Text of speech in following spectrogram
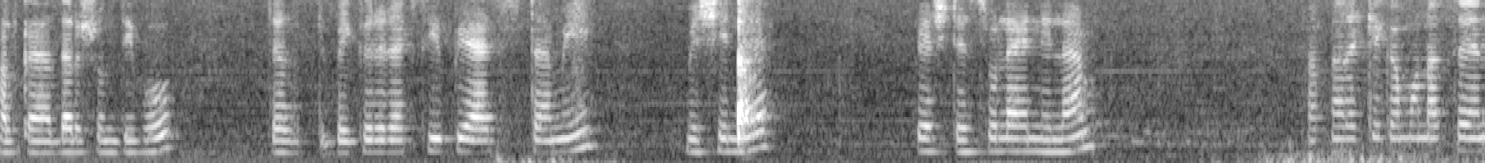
হালকা আদা রসুন দিব। তেল বের করে রাখছি, পেঁয়াজটা আমি মেশিনে পেস্টে চুলাই নিলাম। আপনারা কে কেমন আছেন?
